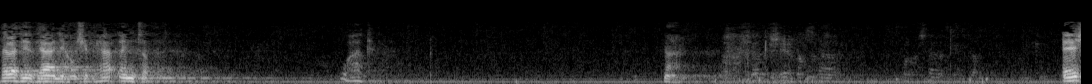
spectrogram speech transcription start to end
ثلاثين ثانية أو شبهها انتظر. وهكذا. نعم. إيش؟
